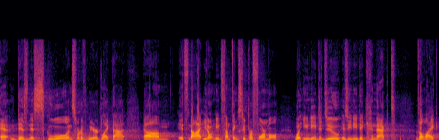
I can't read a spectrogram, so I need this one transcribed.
eh, business school and sort of weird like that. Um, it's not. You don't need something super formal. What you need to do is you need to connect the like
